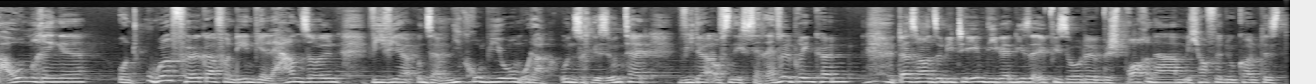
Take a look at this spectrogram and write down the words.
Baumringe und Urvölker, von denen wir lernen sollen, wie wir unser Mikrobiom oder unsere Gesundheit wieder aufs nächste Level bringen können. Das waren so die Themen, die wir in dieser Episode besprochen haben. Ich hoffe, du konntest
